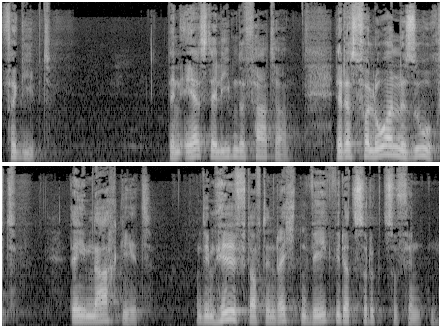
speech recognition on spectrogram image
vergibt. Denn er ist der liebende Vater, der das Verlorene sucht, der ihm nachgeht und ihm hilft, auf den rechten Weg wieder zurückzufinden.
